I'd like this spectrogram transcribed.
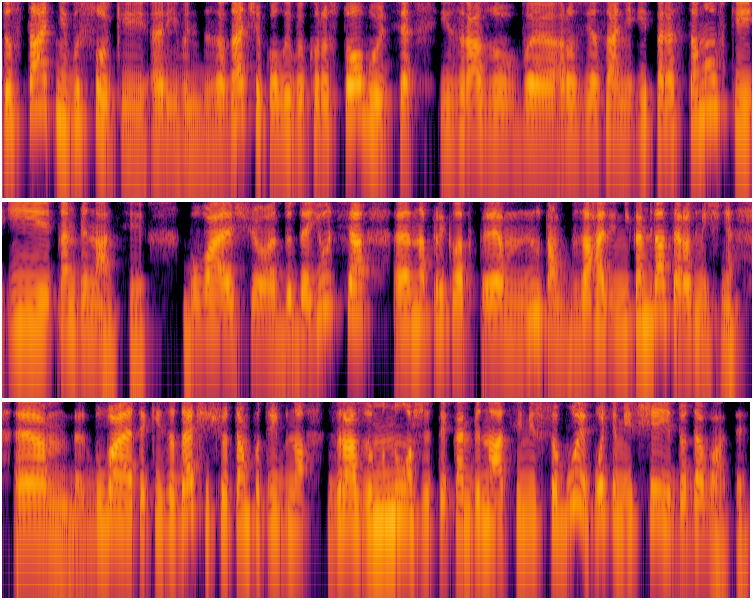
достатньо високий рівень задачі, коли використовуються і зразу в розв'язанні і перестановки, і комбінації. Буває, що додаються, е, наприклад, ем, ну там взагалі не комбінація, а розміщення. Ем, Буває такі задачі, що там потрібно зразу множити комбінації між собою, потім їх ще і додавати.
